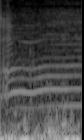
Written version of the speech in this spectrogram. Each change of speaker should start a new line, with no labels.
I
